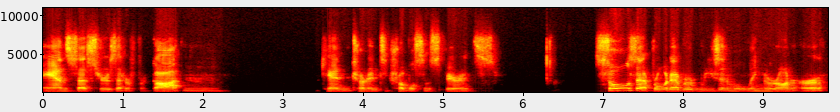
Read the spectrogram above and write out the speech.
ancestors that are forgotten, can turn into troublesome spirits. Souls that, for whatever reason, will linger on earth.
